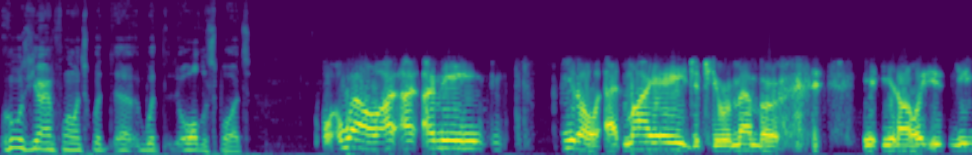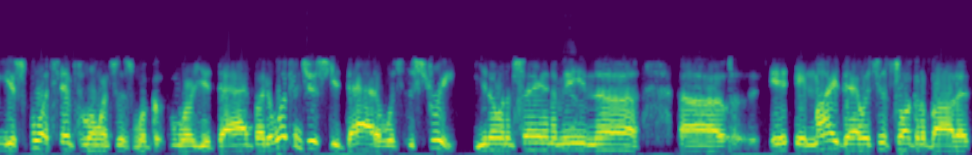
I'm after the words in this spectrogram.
who was your influence with uh, with all the sports? Well, I, I I mean, you know, at my age, if you remember, you, you know, you, your sports influences were were your dad, but it wasn't just your dad; it was the street. You know what I'm saying? I mean, uh, uh, it, in my day, I was just talking about it.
